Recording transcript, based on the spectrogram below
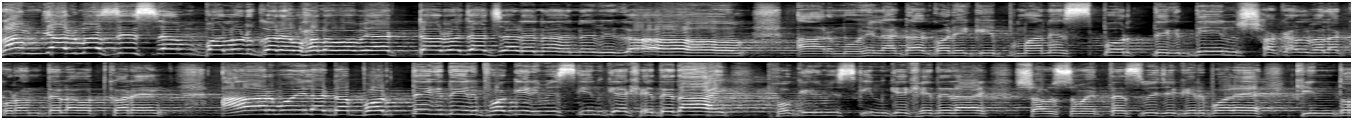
রমজান মাসে শ্যাম পালন করে ভালোভাবে, একটা রোজা ছাড়ে না নেবি গ। আর মহিলাটা করে কি মানে প্রত্যেক দিন সকালবেলা কোরআন তেলাওয়াত করে। আর মহিলাটা প্রত্যেক দিন ফকির মিসকিনকে খেতে দেয়, ফকির মিসকিনকে খেতে দেয়। সবসময় তসবি জেকের পড়ে, কিন্তু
